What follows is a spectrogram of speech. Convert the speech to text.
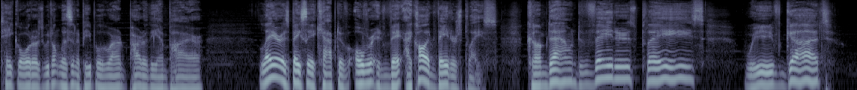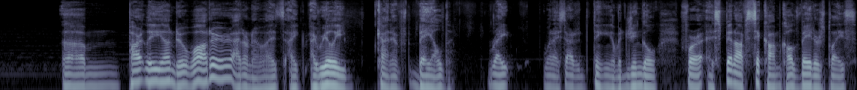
take orders. We don't listen to people who aren't part of the empire. Leia is basically a captive over at Va- I call it Vader's place. Come down to Vader's place. We've got um, partly underwater. I don't know. I, I, I really kind of bailed right when I started thinking of a jingle for a spin off sitcom called Vader's Place.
